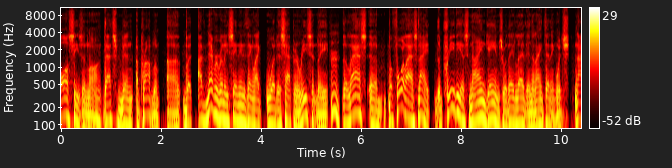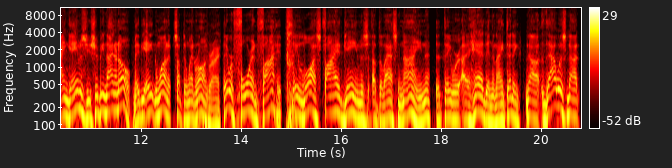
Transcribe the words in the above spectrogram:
all season long. That's been a problem. Uh, but I've never really seen anything like what has happened recently. The last, uh, before last night, the previous nine games where they led in the ninth inning, which nine games, you should be nine and oh, maybe eight and one if something went wrong. Right. They were four and five. they lost five games of the last nine that they were ahead in the ninth inning. Now, that was not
